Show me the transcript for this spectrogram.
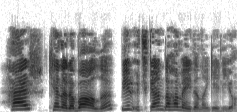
her kenara bağlı bir üçgen daha meydana geliyor.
